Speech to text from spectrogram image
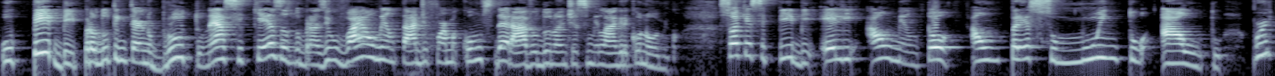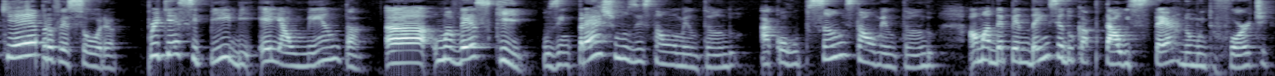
o PIB, produto interno bruto, né, as riquezas do Brasil vai aumentar de forma considerável durante esse milagre econômico. Só que esse PIB, ele aumentou a um preço muito alto. Por quê, professora? Porque esse PIB, ele aumenta uh, uma vez que os empréstimos estão aumentando, a corrupção está aumentando, há uma dependência do capital externo muito forte,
